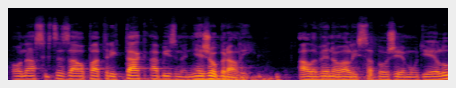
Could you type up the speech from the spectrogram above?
On nás chce zaopatriť tak, aby sme nežobrali, ale venovali sa Božiemu dielu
